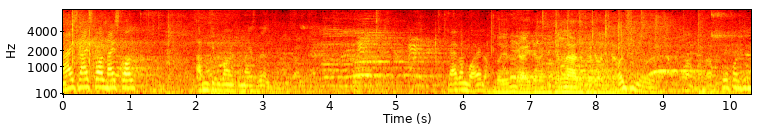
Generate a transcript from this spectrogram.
nice nice call nice call. आफ्नो टिभी बनाएको नाइस भइहाल्छ। ड्रागन भयो ल। ल यो पनि घाइतेन खेल्न आज फेरि अलिक को फर्किनु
